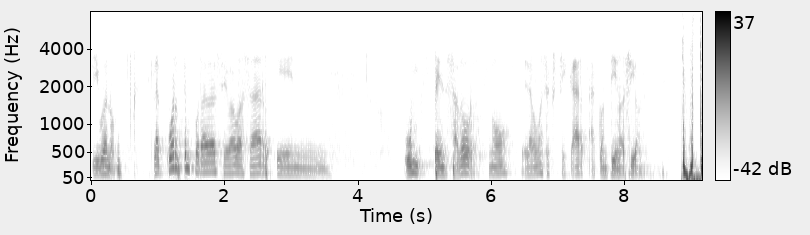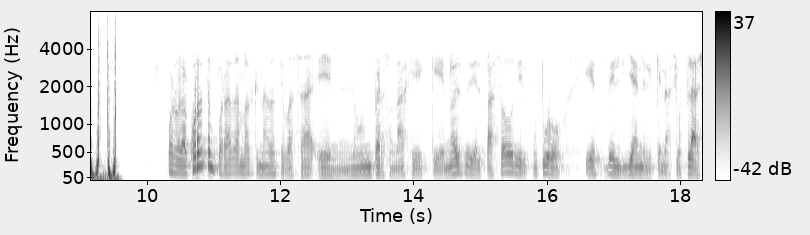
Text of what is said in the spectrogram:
Y bueno, la cuarta temporada se va a basar en un pensador, ¿no? La vamos a explicar a continuación. Bueno, la cuarta temporada más que nada se basa en un personaje que no es ni del pasado ni del futuro, es del día en el que nació Flash.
